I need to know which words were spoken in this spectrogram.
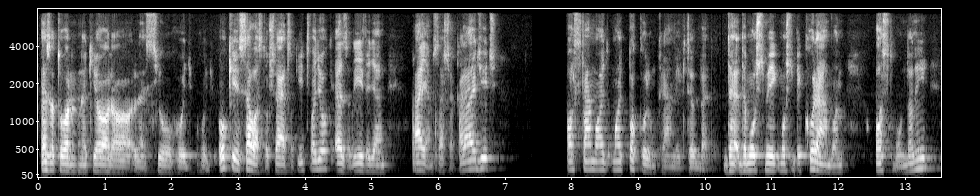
ez a torna neki arra lesz jó, hogy, hogy oké, okay, szavaztos srácok, itt vagyok, ez a névjegyem, I am Sasha Kalajdzic, aztán majd, majd pakolunk rá még többet. De, de most, még, most még korán van azt mondani,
